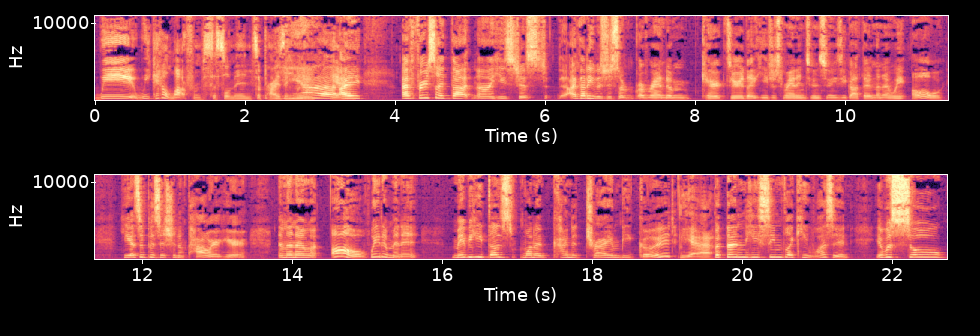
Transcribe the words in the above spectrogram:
we we get a lot from Sysselman, surprisingly. Yeah, I at first I thought uh, he's just I thought he was just a, a random character that he just ran into as soon as he got there, and then I went, oh, he has a position of power here, and then I went, oh, wait a minute, maybe he does want to kind of try and be good, yeah. but then he seemed like he wasn't. It was so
